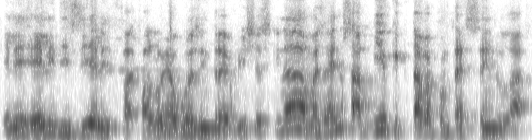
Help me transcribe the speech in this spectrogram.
Ele, ele dizia, ele falou em algumas entrevistas que não, mas a gente não sabia o que estava acontecendo lá.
